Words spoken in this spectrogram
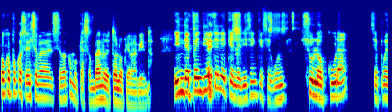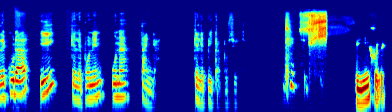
poco a poco él se va, se va como que asombrando de todo lo que va viendo. Independiente Eh. de que le dicen que según su locura se puede curar y que le ponen una tanga que le pica, por cierto. Híjole.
